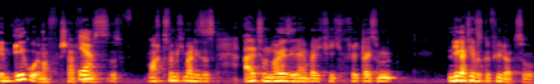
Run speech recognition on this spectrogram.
im Ego immer stattfinden. Ja. Es, es macht für mich immer dieses alte und neue Seele, weil ich kriege krieg gleich so ein negatives Gefühl dazu.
